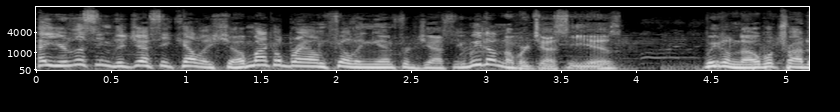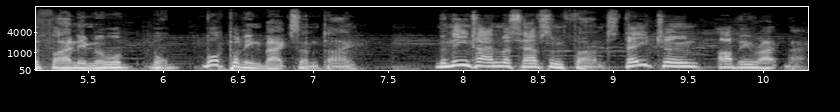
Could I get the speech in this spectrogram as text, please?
Hey, you're listening to the Jesse Kelly Show. Michael Brown filling in for Jesse. We don't know where Jesse is. We don't know. We'll try to find him and we'll, we'll, we'll put him back sometime. In the meantime, let's have some fun. Stay tuned. I'll be right back.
